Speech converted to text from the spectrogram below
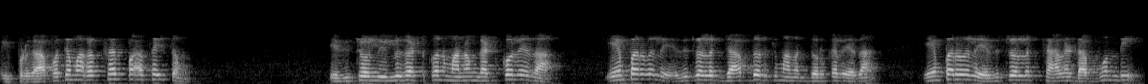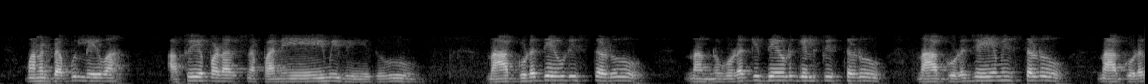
ఇప్పుడు కాకపోతే మరొకసారి పాస్ అవుతాం ఎదుటోళ్ళు ఇల్లు కట్టుకొని మనం కట్టుకోలేదా? ఏం పర్వాలేదు ఎదుటోళ్ళకి జాబ్ దొరికి మనకు దొరకలేదా? ఏం పర్వాలేదు ఎదుటోళ్ళకి చాలా డబ్బు ఉంది మనకు డబ్బులు లేవా? అసూయ పడాల్సిన పనేమీ లేదు. నాకు కూడా దేవుడు ఇస్తాడు నన్ను కూడా దేవుడు గెలిపిస్తాడు నాకు కూడా జయం ఇస్తాడు నాకు కూడా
